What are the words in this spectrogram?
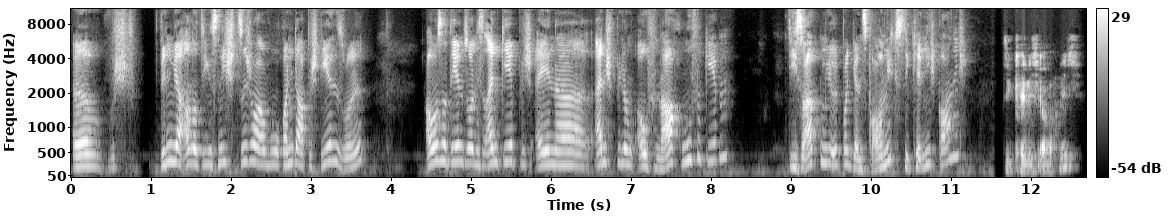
Äh, ich bin mir allerdings nicht sicher, woran der bestehen soll. Außerdem soll es angeblich eine Anspielung auf Nachrufe geben. Die sagt mir übrigens gar nichts, die kenne ich gar nicht. Die kenne ich auch nicht.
